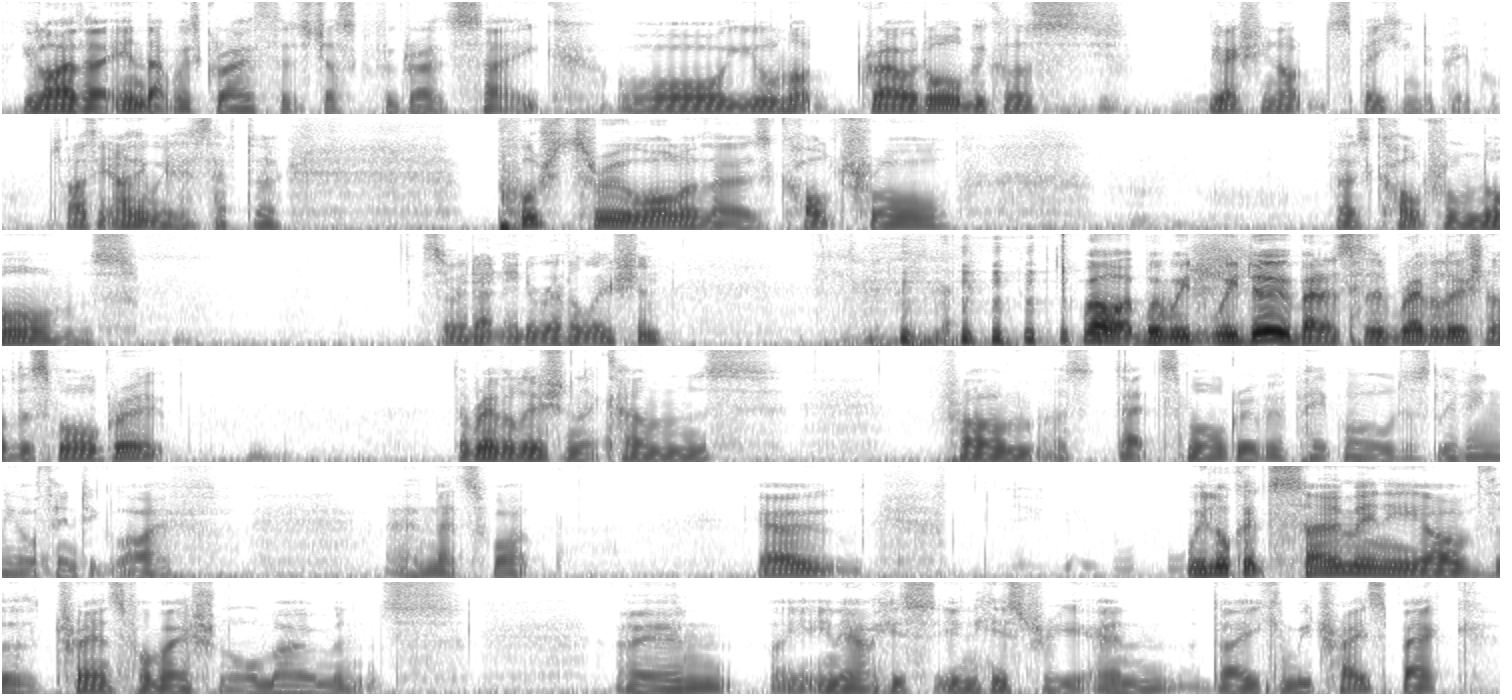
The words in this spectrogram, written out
you'll either end up with growth that's just for growth's sake, or you'll not grow at all because you're actually not speaking to people. So I think I think we just have to push through all of those cultural those cultural norms. So we don't need a revolution. well, we we do, but it's the revolution of the small group, the revolution that comes from a, that small group of people just living the authentic life, and that's what you know. We look at so many of the transformational moments, and uh, in our his, in history, and they can be traced back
